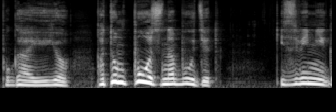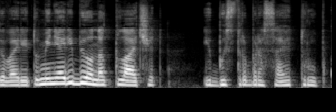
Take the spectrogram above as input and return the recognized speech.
Пугаю ее. Потом поздно будет. «Извини», — говорит, — «у меня ребенок плачет». И быстро бросает трубку.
